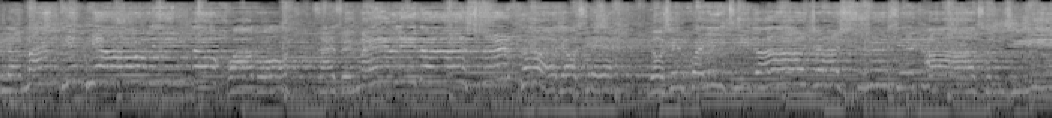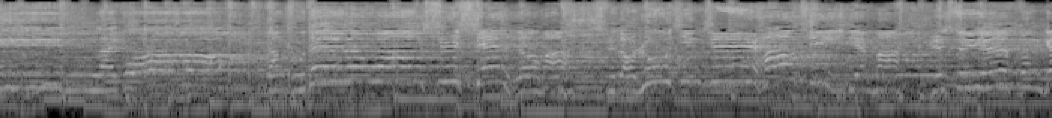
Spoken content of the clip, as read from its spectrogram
看着满天飘零的花朵，在最美丽的时刻凋谢。有谁会记得这世界它曾经来过？当初的愿望实现了吗？事到如今只好祭奠吗？任岁月风干，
